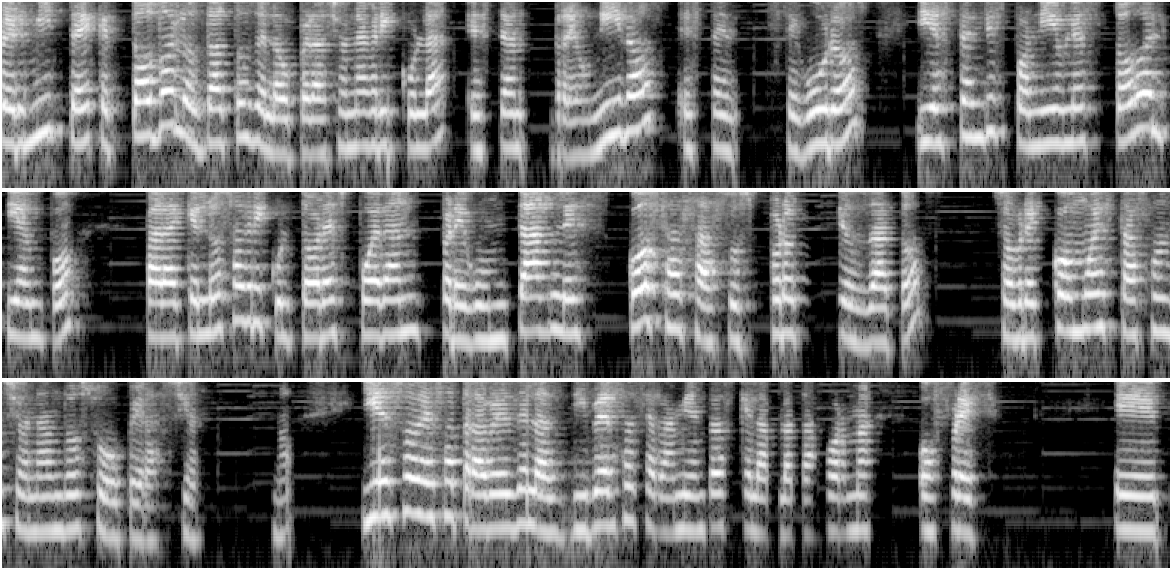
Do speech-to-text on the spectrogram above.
permite que todos los datos de la operación agrícola estén reunidos, estén seguros y estén disponibles todo el tiempo para que los agricultores puedan preguntarles cosas a sus propios datos sobre cómo está funcionando su operación. ¿no? Y eso es a través de las diversas herramientas que la plataforma ofrece. Eh,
